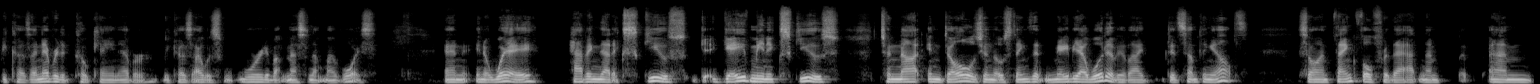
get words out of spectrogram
because I never did cocaine ever because I was worried about messing up my voice. And in a way, having that excuse g- gave me an excuse to not indulge in those things that maybe I would have if I did something else. So I'm thankful for that. And I'm, I'm,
